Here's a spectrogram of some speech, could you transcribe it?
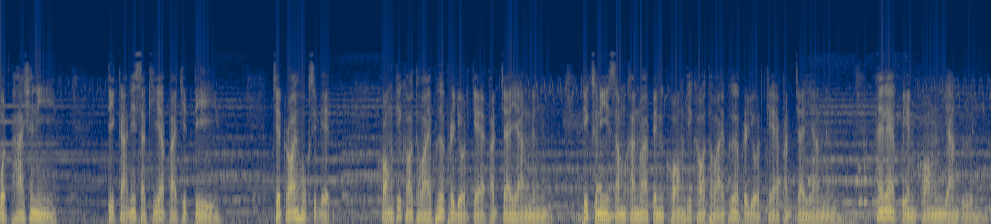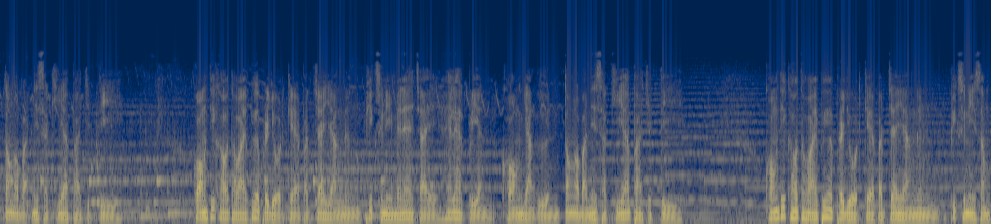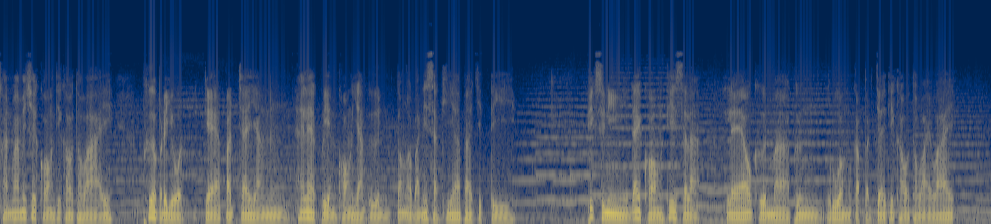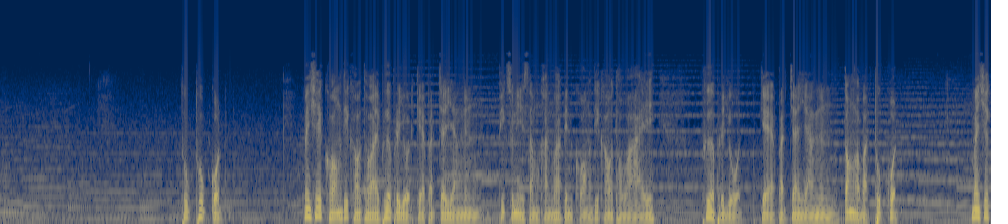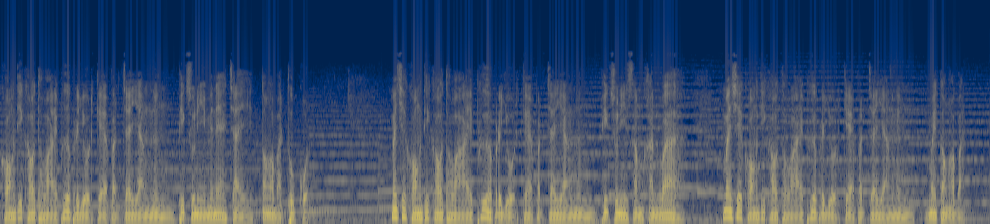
บทภาชณี ติกานิสักคียปาจิตตี761 ของที่เขาถวายเพื่อประโยชน์แก่ปัจจัยอย่างหนึ่ง ภิกษุณีสำคัญว่าเป็นของที่เขาถวายเพื่อประโยชน์แก่ปัจจัยอย่างหนึ่ง ให้แลกเปลี่ยนของอย่างอื่น ต้องอบัตินิสักคียปาจิตตีของที่เขาถวายเพื่อประโยชน์แก่ปัจจัยอย่างหนึ่ง ภิกษุณีไม่แน่ใจให้แลกเปลี่ยนของอย่างอื่น ต้องอบัตินิสักคียปาจิตตี ของที่เขาถวายเพื่อประโยชน์แก่ปัจจัยอย่างหนึ่ง ภิกษุณีสำคัญว่าไม่ใช่ของที่เขาถวาย เพื่อประโยชน์แก่ปัจจัยอย่างหนึ่ง ให้แลกเปลี่ยนของอย่างอื่น ต้องอบัตินิสักคียปาจิตตีภิกษุณีได้ของที่สละแล้วคืนมาพึงรวมกับปัจจัยที่เขาถวายไว้ ทุกทุกกฎไม่ใช่ของที่เขาถวายเพื่อประโยชน์แก่ปัจจัยอย่างหนึ่ง ภิกษุณีสำคัญว่าเป็นของที่เขาถวาย เพื่อประโยชน์ แก่ปัจจัยอย่างหนึ่ง ต้องอบัตทุกกฎ ไม่ใช่ของที่เขาถวายเพื่อประโยชน์แก่ปัจจัยอย่างหนึ่ง ภิกษุณีไม่แน่ใจต้องอบัตทุกกฎ ไม่ใช่ของที่เขาถวายเพื่อประโยชน์แก่ปัจจัยอย่างหนึ่ง ภิกษุณีสำคัญว่า ไม่ใช่ของที่เขาถวายเพื่อประโยชน์แก่ปัจจัยอย่างหนึ่ง ไม่ต้องอบัติ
